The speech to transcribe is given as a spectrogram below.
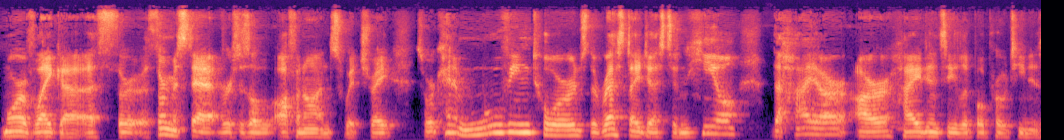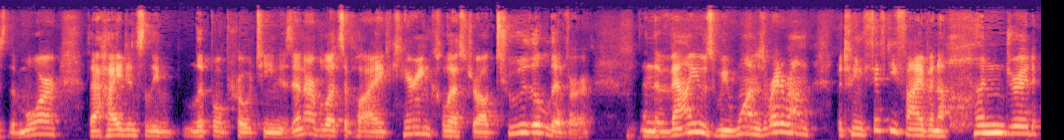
more of like a, a, ther- a thermostat versus a off and on switch, right? So we're kind of moving towards the rest, digest, and heal. The higher our high density lipoprotein is, the more that high density lipoprotein is in our blood supply, carrying cholesterol to the liver and the values we want is right around between 55 and 100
